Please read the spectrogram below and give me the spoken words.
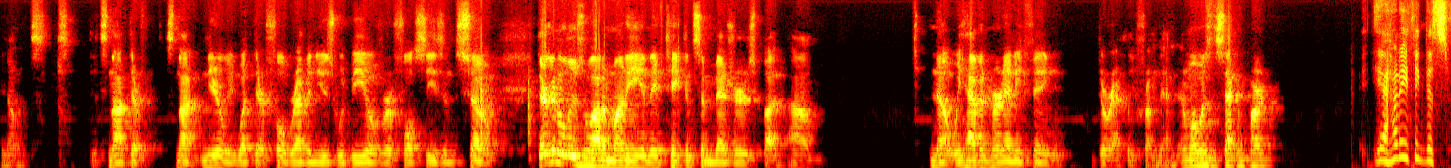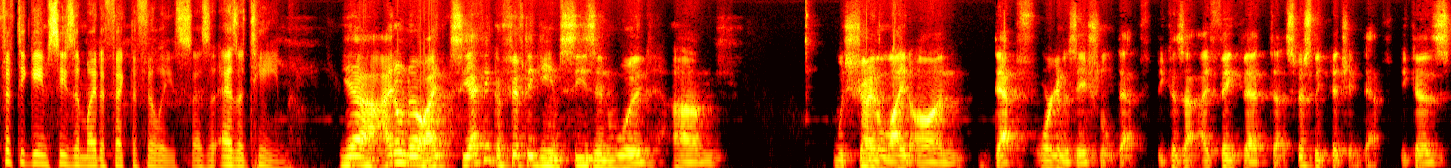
you know, it's it's not their it's not nearly what their full revenues would be over a full season. So they're going to lose a lot of money, and they've taken some measures, but um, no, we haven't heard anything directly from them. And what was the second part? Yeah, how do you think this 50 game season might affect the Phillies as a, as a team? Yeah, I don't know. I see. I think a 50 game season would um, would shine a light on depth, organizational depth, because I, I think that uh, especially pitching depth, because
